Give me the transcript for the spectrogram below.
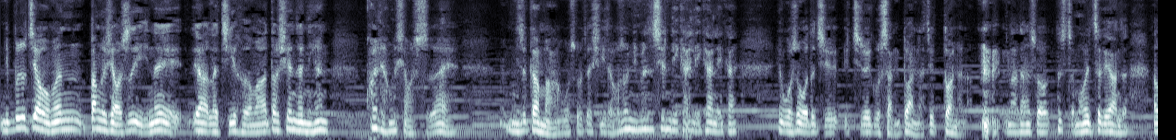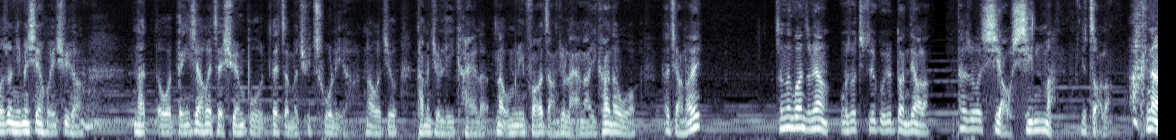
你不是叫我们半个小时以内要来集合吗？到现在你看，快两个小时哎，你是干嘛？我说在洗澡。我说你们先离开，离开，离开。因为我说我的脊脊椎骨闪断了，就断了了。那他说那怎么会这个样子？那我说你们先回去啊。那我等一下会再宣布再怎么去处理啊。那我就他们就离开了。那我们林副校长就来了，一看到我，他讲了，哎，陈长官怎么样？我说脊椎骨又断掉了。他说小心嘛，就走了。那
